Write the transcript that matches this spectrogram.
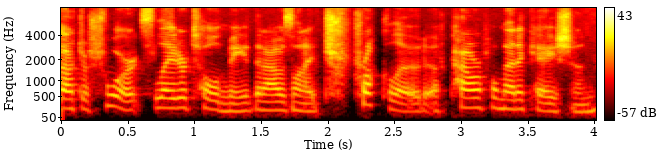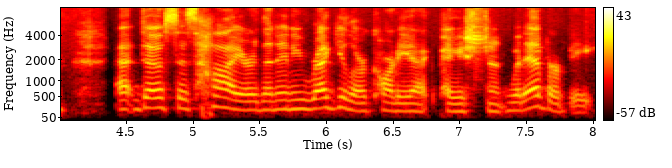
Dr. Schwarz later told me that I was on a truckload of powerful medication at doses higher than any regular cardiac patient would ever be,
